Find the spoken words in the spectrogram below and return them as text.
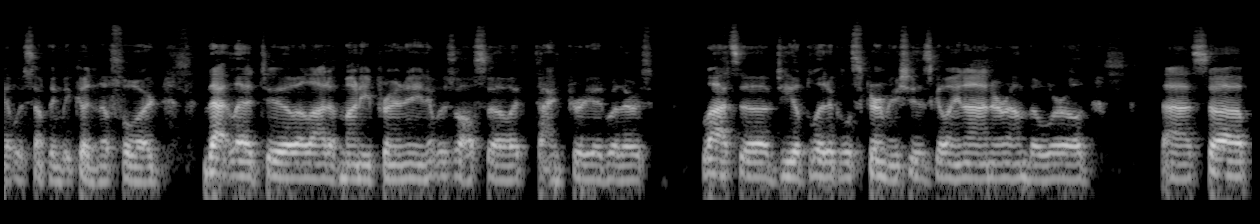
it was something we couldn't afford. That led to a lot of money printing. It was also a time period where there was lots of geopolitical skirmishes going on around the world. Uh, so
